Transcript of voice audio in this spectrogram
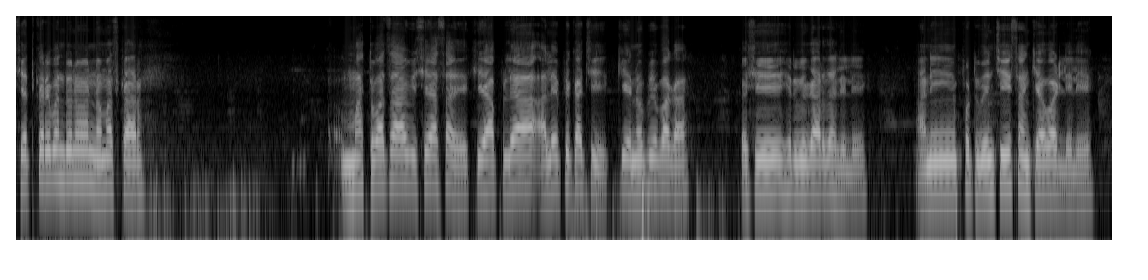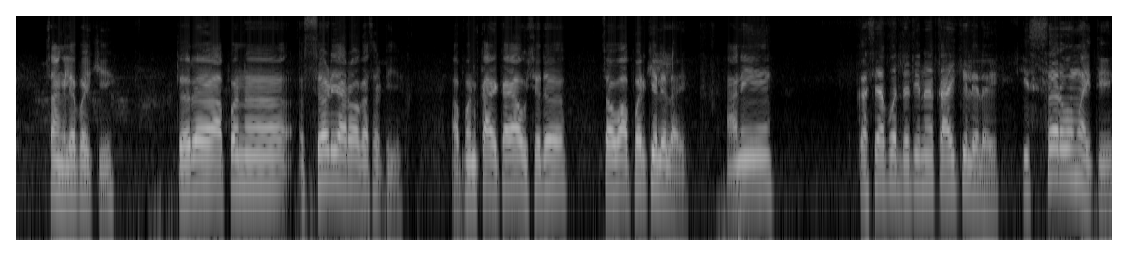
शेतकरी बंधूंनो नमस्कार. महत्त्वाचा विषय असा आहे की आपल्या आले पिकाची केनोपी बघा कशी हिरवीगार झालेली आहे आणि फुटव्यांची संख्या वाढलेली आहे चांगल्यापैकी. तर आपण सड या रोगासाठी आपण काय काय औषधंचा वापर केलेला आहे आणि कशा पद्धतीनं काय केलेलं आहे ही सर्व माहिती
